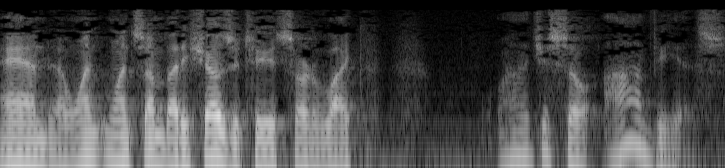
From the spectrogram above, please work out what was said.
And uh, when, once somebody shows it to you, it's sort of like, well, it's just so obvious.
